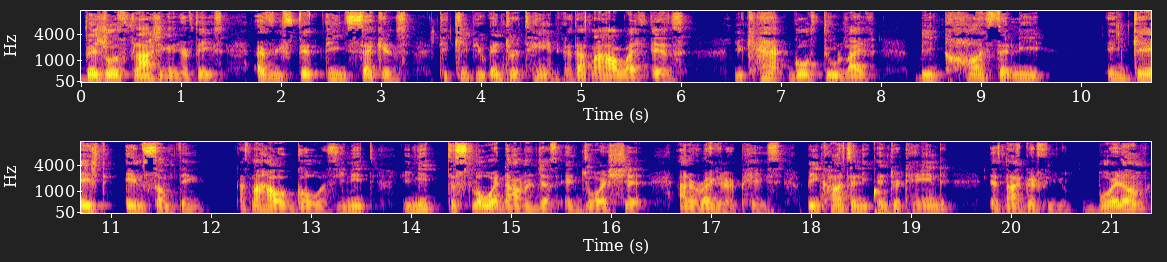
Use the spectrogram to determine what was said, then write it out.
visuals flashing in your face every 15 seconds to keep you entertained, because that's not how life is. You can't go through life being constantly engaged in something. That's not how it goes. You need you need to slow it down and just enjoy shit at a regular pace. Being constantly entertained is not good for you. Boredom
